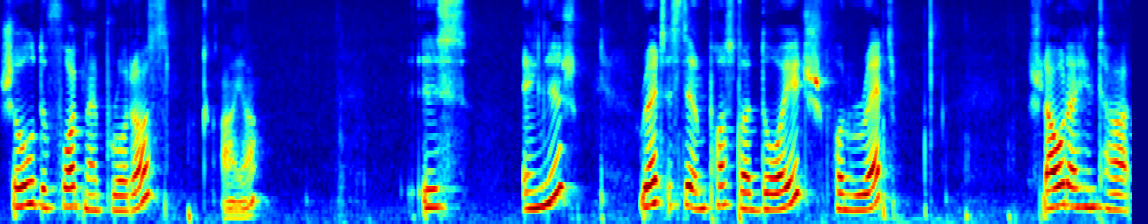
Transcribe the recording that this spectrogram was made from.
Show The Fortnite Brothers. Ah ja. Ist Englisch. Red ist der Imposter Deutsch von Red. Schlau dahinter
